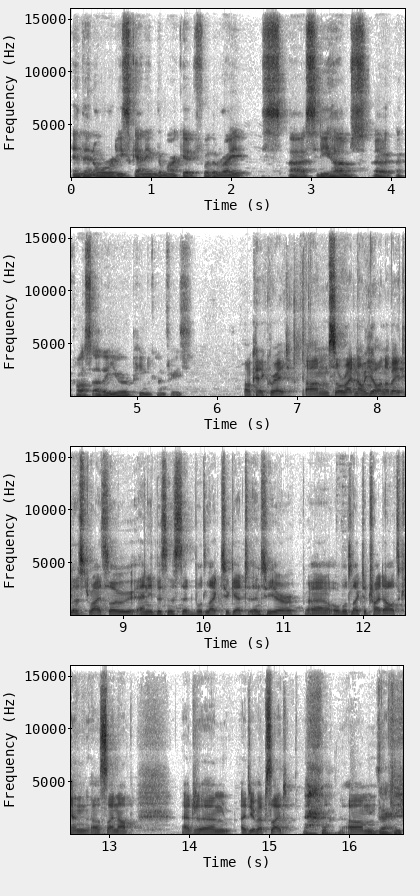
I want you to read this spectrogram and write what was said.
and then already scanning the market for the right uh, city hubs uh, across other European countries. Okay, great. Um, so right now you're on a wait list, right? So any business that would like to get into your uh, or would like to try it out can uh, sign up at um, at your website. um, exactly,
